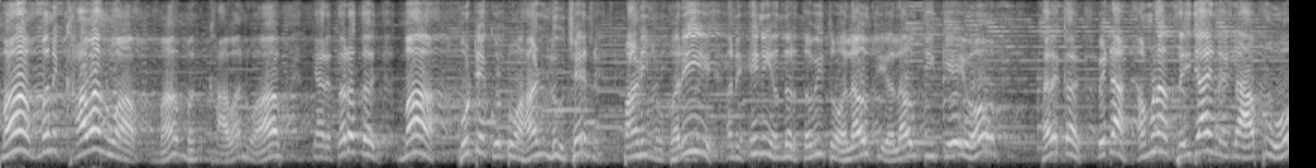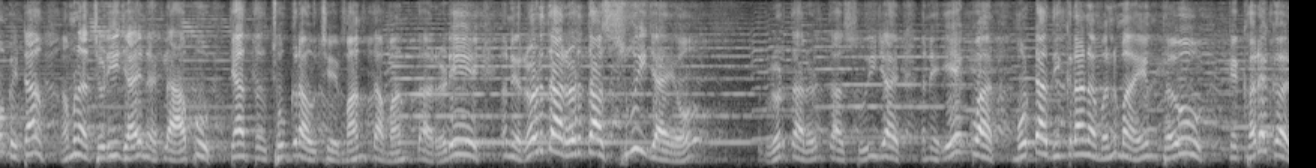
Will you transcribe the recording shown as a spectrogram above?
માં, મને ખાવાનું આપ. માં, મને ખાવાનું આપ. ત્યારે તરત જ માં ખોટે ખોટું હાંડલું છે ને પાણીનું ભરી અને એની અંદર તવી તો હલાવતી હલાવતી કે હો ખરેખર, બેટા, હમણાં થઈ જાય ને એટલે આપું, હો, બેટા, હમણાં ચડી જાય ને એટલે આપું. ત્યાં તો છોકરાઓ છે માંગતા માંગતા રડે અને રડતા રડતા સૂઈ જાય, હો. રડતા રડતા સૂઈ જાય અને એકવાર મોટા દીકરાના મનમાં એમ થયું કે ખરેખર,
